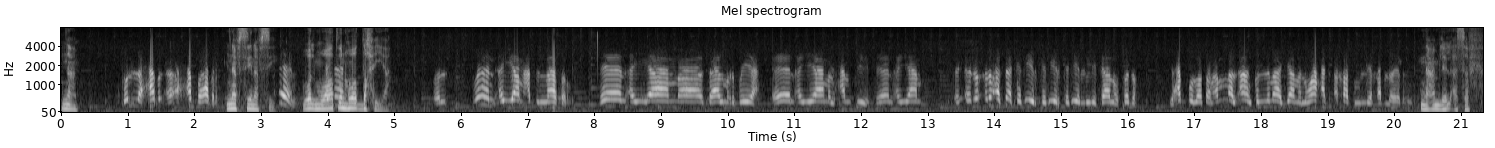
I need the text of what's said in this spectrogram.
نعم. كل حب حب هبر نفسي نفسي. فين؟ والمواطن هو الضحية. وين أيام عبد الناصر؟ فين أيام آه، سالم ربيع؟ فين أيام الحمدي؟ فين أيام رؤساء كثير كثير كثير اللي كانوا صدق يحبوا الوطن. أما الآن كل ما جاء من واحد أخذ من اللي قبله يا ابني. نعم للأسف.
